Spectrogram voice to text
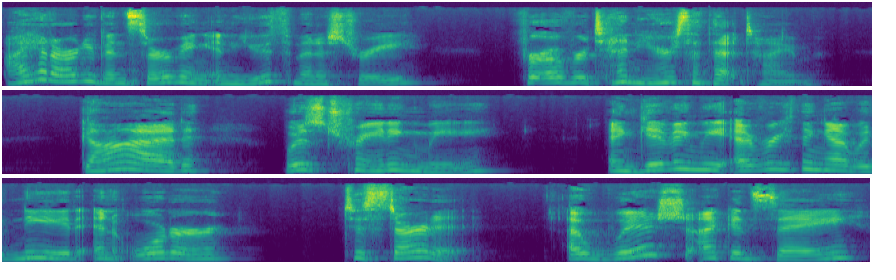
I had already been serving in youth ministry for over 10 years at that time. God was training me and giving me everything I would need in order to start it. I wish I could say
